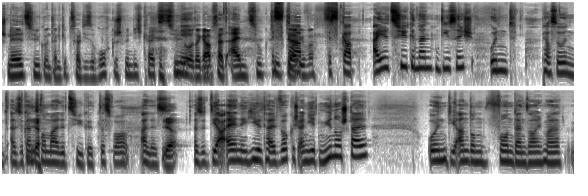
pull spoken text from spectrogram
Schnellzüge und dann gibt es halt diese Hochgeschwindigkeitszüge Nee. oder gab es halt einen Zugtyp, Es der gab, über. es gab Eilzüge, nannten die sich, und Personen, also ganz Ja. normale Züge. Das war alles. Ja. Also der eine hielt halt wirklich an jedem Hühnerstall und die anderen fuhren dann, sag ich mal, äh,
